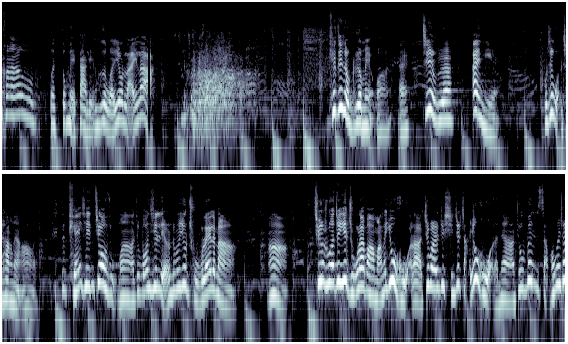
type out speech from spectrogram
你好，我东北大玲子，我又来了。听这首歌没有啊？哎，这首歌《爱你》不是我唱的啊，这甜心教主嘛，这王心凌这不又出来了吗？啊，听说这一出来吧，完了又火了，这玩意儿就寻思咋又火了呢？就问怎么回事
